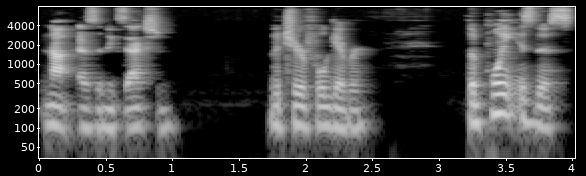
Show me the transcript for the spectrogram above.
not as an exaction. The cheerful giver. The point is this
